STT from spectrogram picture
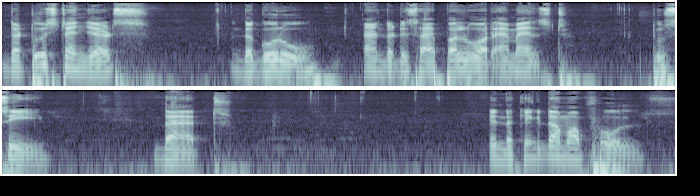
The two strangers, the Guru and the disciple, were amazed to see that in the kingdom of fools,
